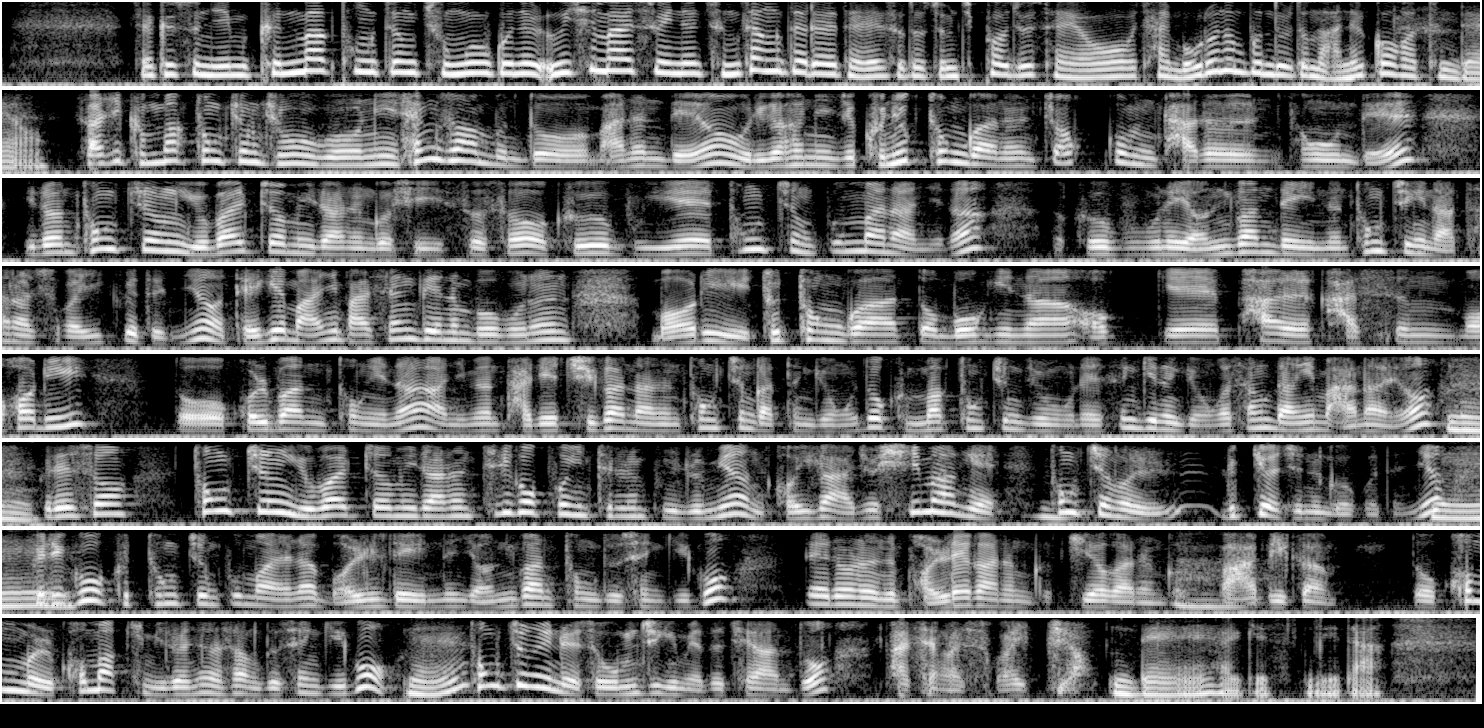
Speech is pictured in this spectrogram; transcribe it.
자, 교수님, 근막 통증 증후군을 의심할 수 있는 증상들에 대해서도 좀 짚어주세요. 잘 모르는 분들도 많을 것 같은데요. 사실 근막 통증 증후군이 생소한 분도 많은데요. 우리가 흔히 이제 근육통과는 조금 다른 경우인데 이런 통증 유발점이라는 것이 있어서 그 부위의 통증뿐만 아니라 그 부분에 연관돼 있는 통증이 나타날 수가 있거든요. 대개 많이 발생되는 부분은 머리, 두통과 또 목이나 어깨, 팔, 가슴, 뭐 허리 또 골반통이나 아니면 다리에 쥐가 나는 통증 같은 경우도 근막 통증 증후군에 생기는 경우가 상당히 많아요. 네. 그래서 통증 유발점이라는 트리거 포인트를 부르면 거기가 아주 심하게 음. 통증을 느껴지는 거거든요. 네. 그리고 그 통증뿐만 아니라 멀리 돼 있는 연관통도 생기고 때로는 벌레 가는 거, 기어가는 거, 아. 마비감, 또 콧물, 코막힘 이런 현상도 생기고 네. 통증으로 인해서 움직임에도 제한도 발생할 수가 있죠. 네, 알겠습니다.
